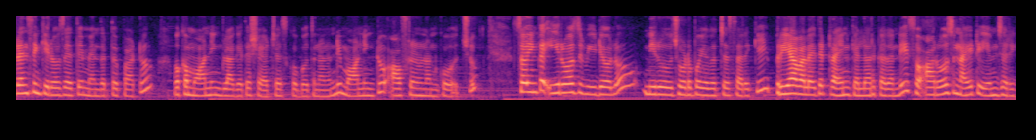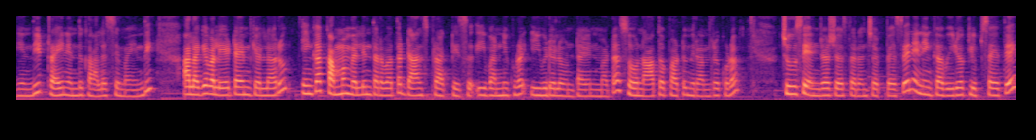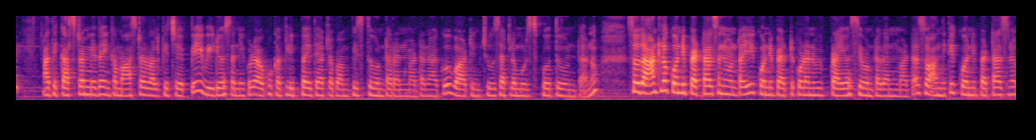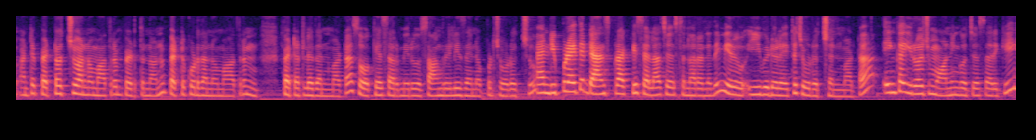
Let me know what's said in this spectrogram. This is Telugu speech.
ఫ్రెండ్స్ ఇంక ఈరోజు అయితే మీ అందరితో పాటు ఒక మార్నింగ్ బ్లాగ్ అయితే షేర్ చేసుకోబోతున్నానండి. మార్నింగ్ టు ఆఫ్టర్నూన్ అనుకోవచ్చు. సో ఇంకా ఈరోజు వీడియోలో మీరు చూడబోయేది వచ్చేసరికి ప్రియా వాళ్ళు అయితే ట్రైన్కి వెళ్ళారు కదండి. సో ఆ రోజు నైట్ ఏం జరిగింది? ట్రైన్ ఎందుకు ఆలస్యమైంది? అలాగే వాళ్ళు ఏ టైంకి వెళ్ళారు? ఇంకా ఖమ్మం వెళ్ళిన తర్వాత డ్యాన్స్ ప్రాక్టీస్ ఇవన్నీ కూడా ఈ వీడియోలో ఉంటాయన్నమాట. సో నాతో పాటు మీరు అందరూ కూడా చూసి ఎంజాయ్ చేస్తారని చెప్పేసి నేను ఇంకా వీడియో క్లిప్స్ అయితే అది కష్టం మీద ఇంకా మాస్టర్ వాళ్ళకి చెప్పి వీడియోస్ అన్నీ కూడా ఒక్కొక్క క్లిప్ అయితే అట్లా పంపిస్తూ అనమాట నాకు. వాటిని చూసి అట్లా మురిసిపోతూ ఉంటాను. సో దాంట్లో కొన్ని పెట్టాల్సినవి ఉంటాయి. కొన్ని పెట్టుకోవడానికి ప్రైవసీ ఉంటుంది అనమాట సో అందుకే కొన్ని పెట్టాల్సిన అంటే పెట్టొచ్చు అన్న మాత్రం పెడుతున్నాను. పెట్టకూడదన్న మాత్రం పెట్టట్లేదన్నమాట. సో ఒకేసారి మీరు సాంగ్ రిలీజ్ అయినప్పుడు చూడొచ్చు. అండ్ ఇప్పుడైతే డ్యాన్స్ ప్రాక్టీస్ ఎలా చేస్తున్నారు అనేది మీరు ఈ వీడియోలో అయితే చూడొచ్చు అనమాట ఇంకా ఈరోజు మార్నింగ్ వచ్చేసరికి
